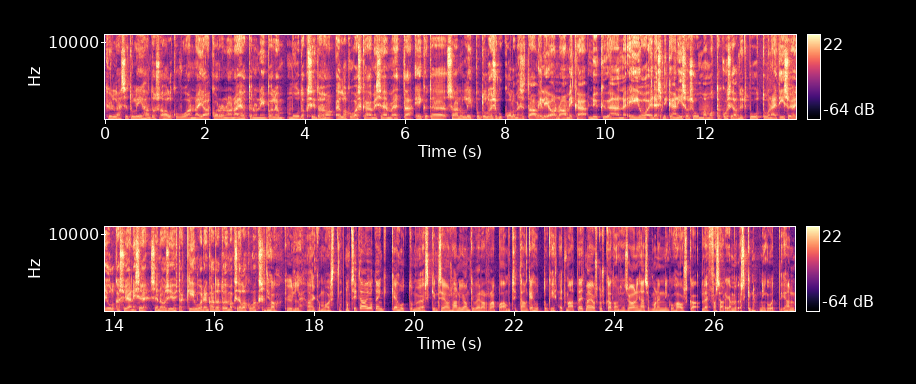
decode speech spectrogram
Kyllä, se tuli ihan tuossa alkuvuonna ja korona on aiheuttanut niin paljon muutoksia tuohon elokuvassa käymiseen, että eikö tämä saanut lipputuloja joku 300 miljoonaa, mikä nykyään ei ole edes mikään iso summa, mutta kun sieltä nyt puuttuu näitä isoja julkaisuja, niin se, se nousi yhtäkkiä vuoden katsotuimmaksi elokuvaksi. Joo, kyllä, aikamoista. Mutta sitä on jotenkin kehuttu myöskin. Se on saanut jonkin verran rapaa, mutta sitä on kehuttukin. Et mä ajattelin, että mä joskus katon sen. Se on ihan semmoinen niinku hauska leffasarja myöskin. Niinku, et ihan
